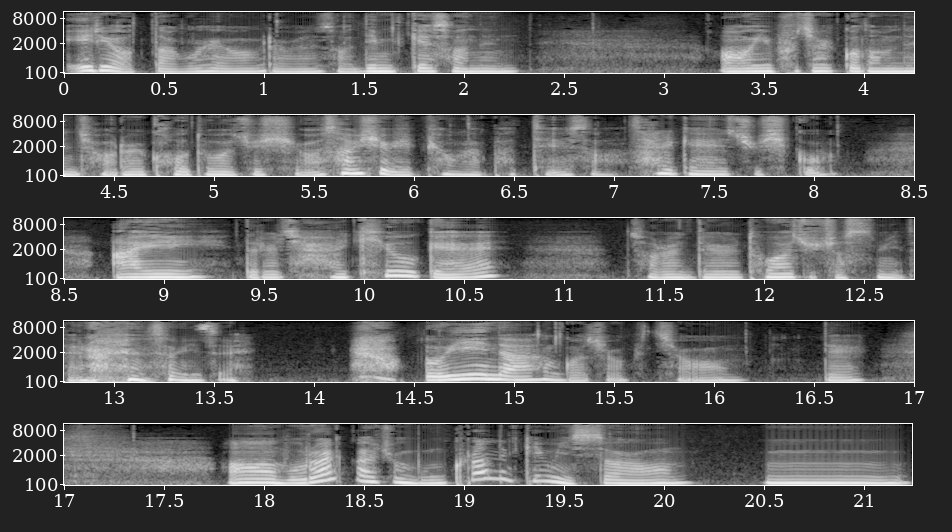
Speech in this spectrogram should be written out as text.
일이었다고 해요. 그러면서 님께서는 어, 이 보잘것 없는 저를 거두어 주시어 32평 아파트에서 살게 해주시고 아이들을 잘 키우게 저를 늘 도와주셨습니다. 이러면서 이제 의인화 한 거죠. 그쵸? 네. 아, 뭐랄까, 좀 뭉클한 느낌이 있어요. 음,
